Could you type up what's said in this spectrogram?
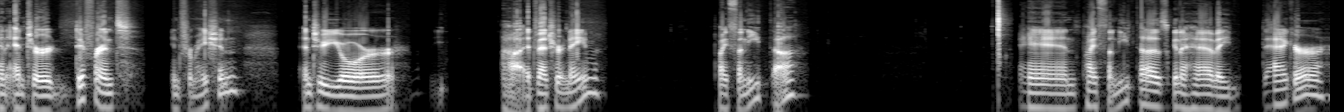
and enter different information. Enter your uh, adventure name, Pythonita. And Pythonita is going to have a dagger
